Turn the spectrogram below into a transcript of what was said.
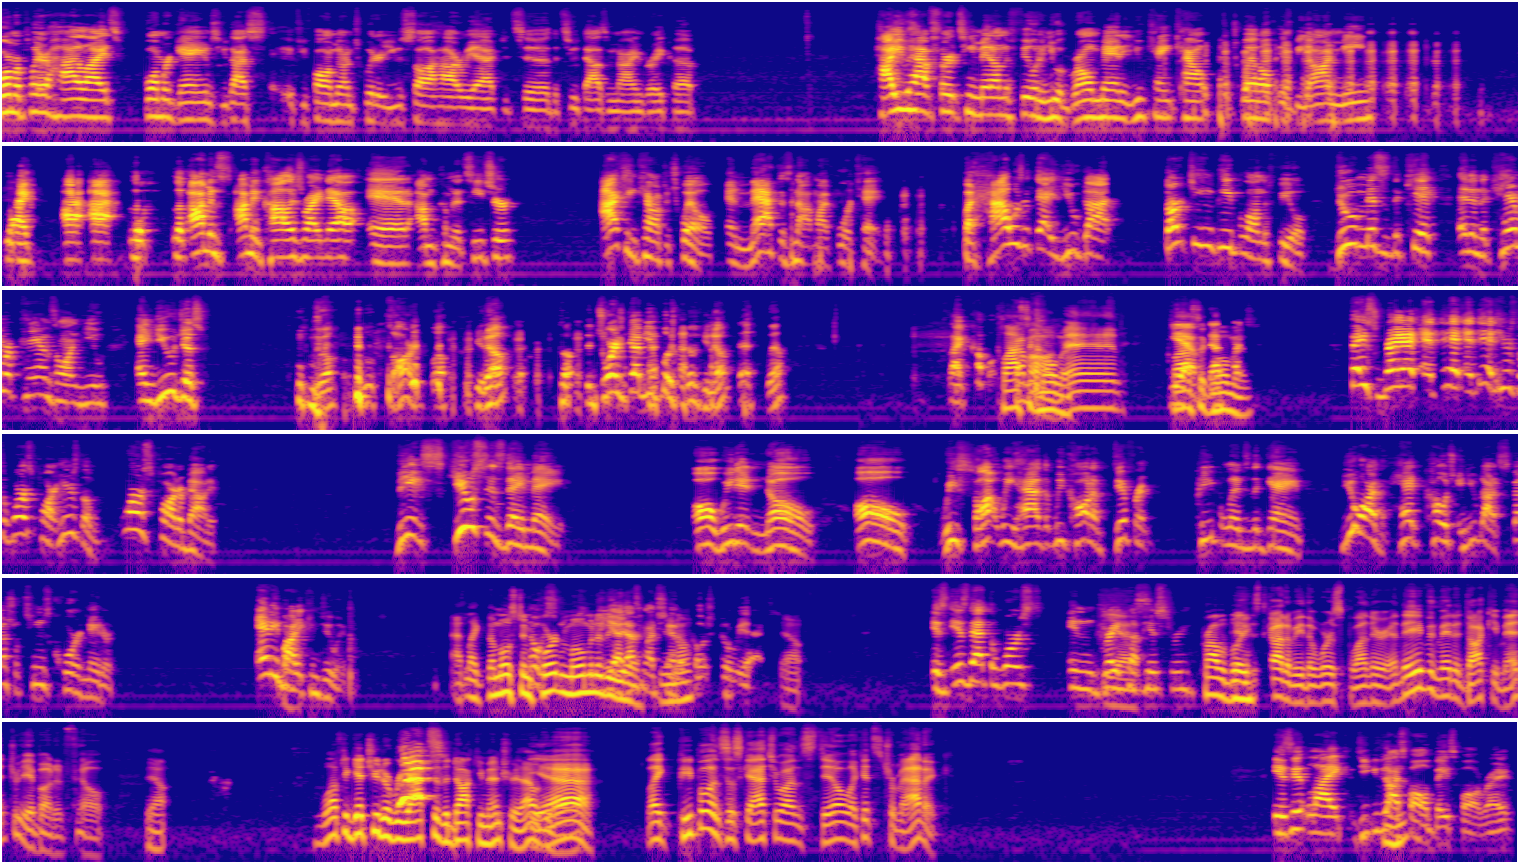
former player highlights, former games. You guys, if you follow me on Twitter, you saw how I reacted to the 2009 Grey Cup. How you have 13 men on the field and you a grown man and you can't count 12 is beyond me. Like I, I look, look. I'm in, I'm in college right now, and I'm becoming a teacher. I can count to twelve, and math is not my forte. But how is it that you got 13 people on the field? Dude misses the kick, and then the camera pans on you, and you just, well, sorry, well, you know, the George W. Bush, you know, well, like, come on, Classic Come on, moment. man. Classic that's moment. face red, and then and then here's the worst part. Here's the worst part about it. The excuses they made. Oh, we didn't know. Oh, we thought we had that. We called a different people into the game. You are the head coach, and you got a special teams coordinator. Anybody can do it. At like the most No, important moment of the yeah, year. Yeah, that's my you channel, know? Coach Phil Reacts. Yeah, Is is that the worst in Grey Cup history? probably. It's got to be the worst blunder, and they even made a documentary about it, Phil. Yeah. We'll have to get you to react to the documentary. That would be yeah, like people in Saskatchewan still like it's traumatic. is it like do you guys Mhm. follow baseball right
